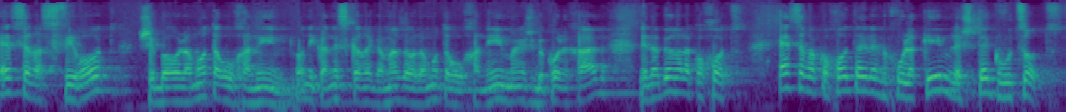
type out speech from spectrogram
עשר הספירות שבעולמות הרוחניים. לא ניכנס כרגע מה זה העולמות הרוחניים, מה יש בכל אחד, נדבר על הכוחות. עשר הכוחות האלה מחולקים לשתי קבוצות,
